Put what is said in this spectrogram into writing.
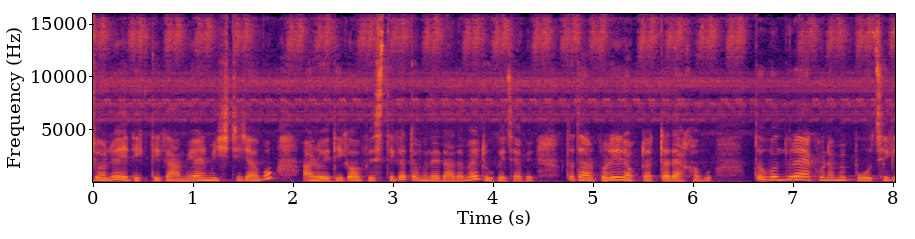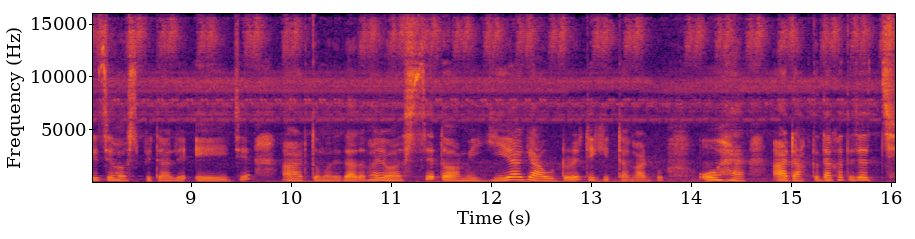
চলো এদিক থেকে আমি আর মিষ্টি যাব আর ওইদিকে অফিস থেকে তোমাদের দাদাভাই ঢুকে যাবে। তো তারপরেই ডক্টরটা দেখাবো। তো বন্ধুরা, এখন আমি পৌঁছে গেছি হসপিটালে এই যে, আর তোমাদের দাদাভাইও আসছে, তো আমি গিয়ে আগে আউটডোরে টিকিটটা কাটবো। ও হ্যাঁ আর ডাক্তার দেখাতে যাচ্ছি।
